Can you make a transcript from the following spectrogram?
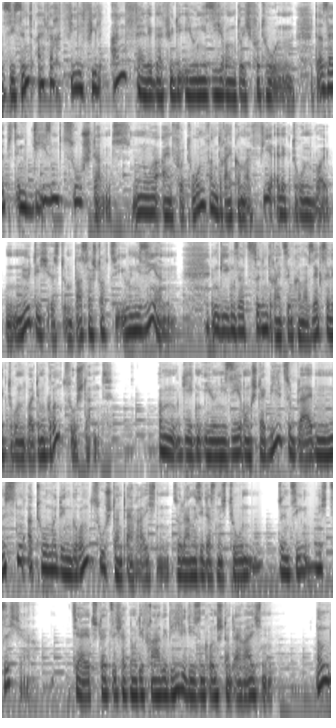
Sie sind einfach viel, viel anfälliger für die Ionisierung durch Photonen, da selbst in diesem Zustand nur ein Photon von 3,4 Elektronenvolten nötig ist, um Wasserstoff zu ionisieren, im Gegensatz zu den 13,6 Elektronenvolt im Grundzustand. Um gegen Ionisierung stabil zu bleiben, müssen Atome den Grundzustand erreichen. Solange sie das nicht tun, sind sie nicht sicher. Tja, jetzt stellt sich halt nur die Frage, wie wir diesen Grundstand erreichen. Nun,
